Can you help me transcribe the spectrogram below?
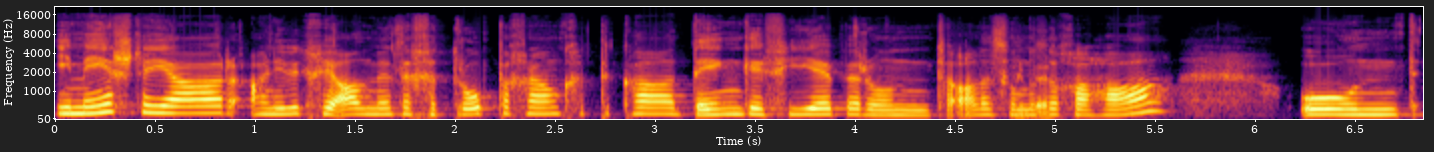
im ersten Jahr hatte ich wirklich alle möglichen Tropenkrankheiten, gehabt, Dengue, Fieber und alles, was man so haben kann. Und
